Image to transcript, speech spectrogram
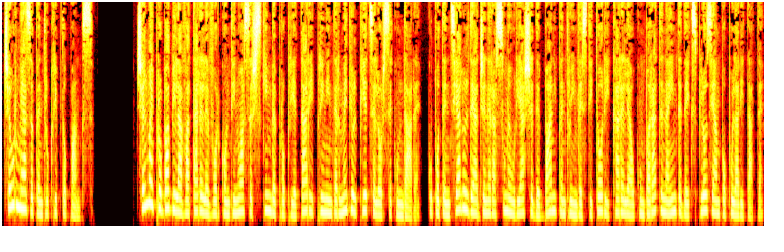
Ce urmează pentru CryptoPunks? Cel mai probabil avatarele vor continua să-și schimbe proprietarii prin intermediul piețelor secundare, cu potențialul de a genera sume uriașe de bani pentru investitorii care le-au cumpărat înainte de explozia în popularitate.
